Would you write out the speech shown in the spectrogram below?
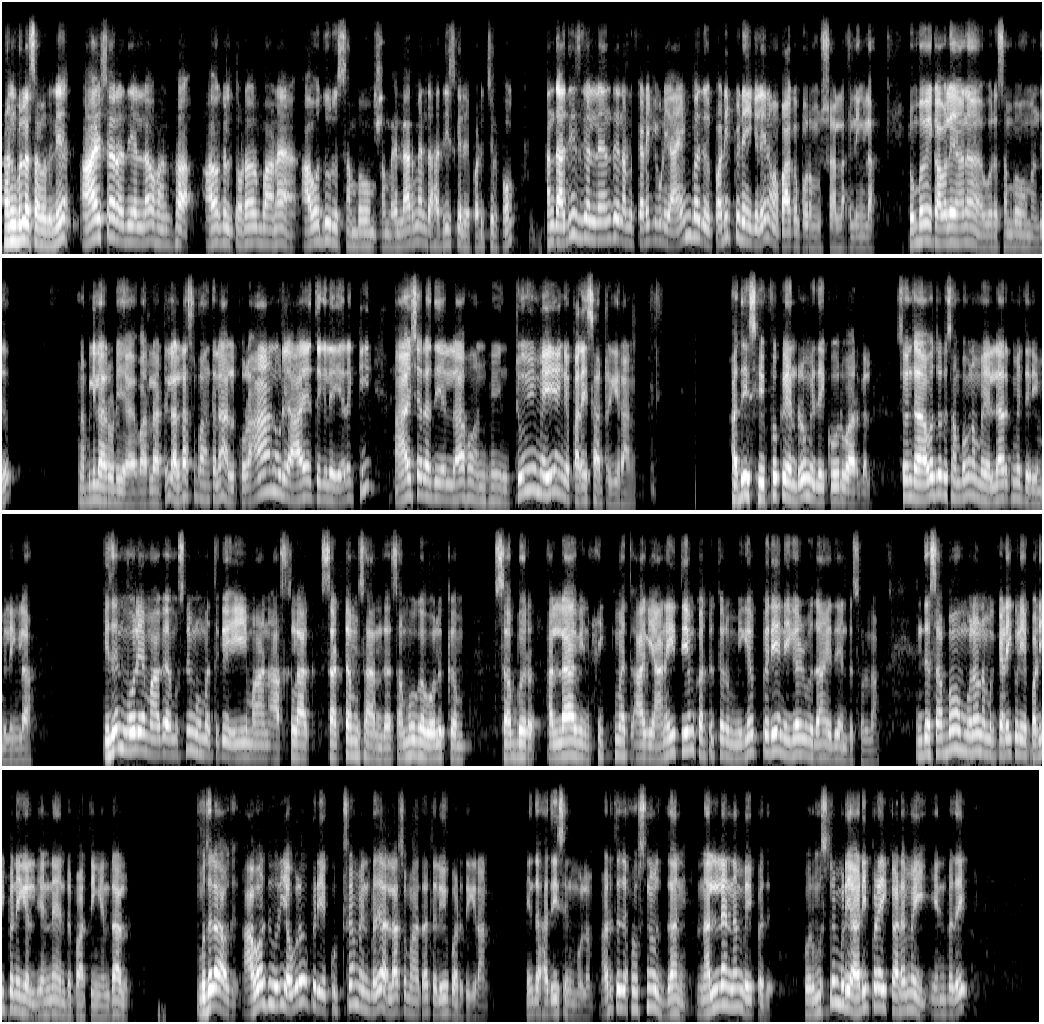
அன்புள்ள சகோதரி ஆயிஷா ரதி அல்லாஹ் ஹன்ஹா அவர்கள் தொடர்பான அவதூறு சம்பவம் நம்ம எல்லாருமே அந்த ஹதீஸ்களை படிச்சிருப்போம். அந்த ஹதீஸ்கள்ல இருந்து நமக்கு கிடைக்கக்கூடிய ஐம்பது படிப்பினைகளை நம்ம பார்க்க போறோம் இன்ஷால்லா இல்லைங்களா? ரொம்பவே கவலையான ஒரு சம்பவம் வந்து நபிகிலாருடைய வரலாற்றில் அல்லாஹ் சுபானத்துல அல் குரானுடைய ஆயத்துகளை இறக்கி ஆயிஷர் ரதி அல்லாஹ் அன்ஹின் தூய்மையை இங்கே பறைசாற்றுகிறான். ஹதீஸ் ஹிஃபுக்கு என்றும் இதை கூறுவார்கள். ஸோ இந்த அவதூறு சம்பவம் நம்ம எல்லாருக்குமே தெரியும் இல்லைங்களா? இதன் மூலியமாக முஸ்லிம் உம்மத்துக்கு ஈமான் அஹ்லாக் சட்டம் சார்ந்த சமூக ஒழுக்கம் சபுர் அல்லாவின் ஹிக்மத் ஆகிய அனைத்தையும் கற்றுத்தரும் மிகப்பெரிய நிகழ்வு தான் இது என்று சொல்லலாம். இந்த சம்பவம் மூலம் நமக்கு கிடைக்கக்கூடிய படிப்பணிகள் என்ன என்று பார்த்தீங்க என்றால் முதலாவது அவதூறு எவ்வளவு பெரிய குற்றம் என்பதை அல்லாஹ் சுமாதா தெளிவுபடுத்துகிறான் இந்த ஹதீஸின் மூலம். அடுத்தது ஹுஸ்னு தன் நல்லெண்ணம் வைப்பது. ஒரு முஸ்லிமுடைய அடிப்படை கடமை என்பதை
